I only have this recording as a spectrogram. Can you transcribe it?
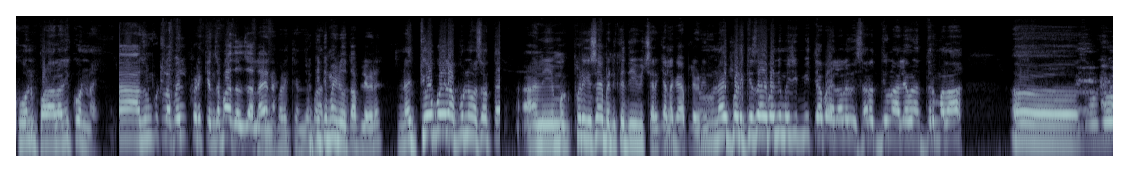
कोण पळाला आणि कोण नाही. अजून कुठला बैल फडक्यांचा बादल झाला आहे ना? फडक्यांच्या तो किती महिने होता आपल्याकडे? नाही त्यो बैल आपण तयार- आणि मग फडके साहेबांनी कधी विचार केला काय आपल्याकडे? नाही फडके साहेबांनी म्हणजे मी त्या बैलाला विसारत देऊन आल्यानंतर मला अं, जवळजवळ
